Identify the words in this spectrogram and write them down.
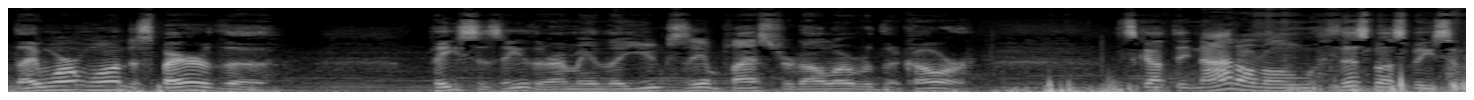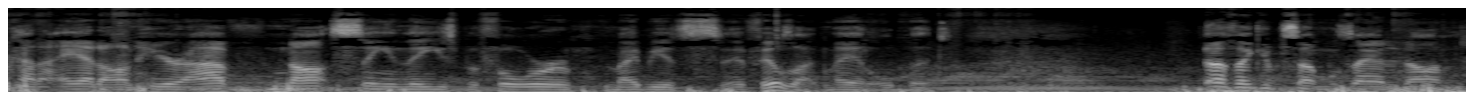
they weren't one to spare the pieces either. I mean, they, you can see them plastered all over the car. It's got the, I don't know, this must be some kind of add-on here. I've not seen these before. Maybe it's, it feels like metal, but I think if something was added on,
